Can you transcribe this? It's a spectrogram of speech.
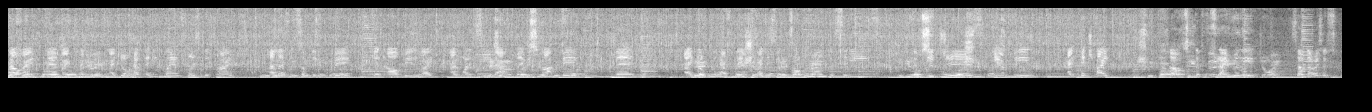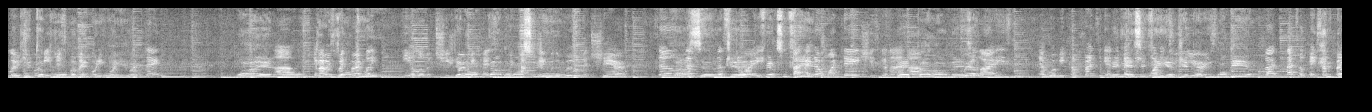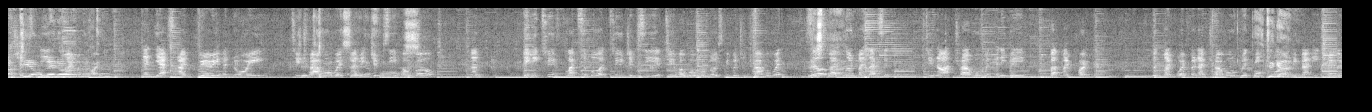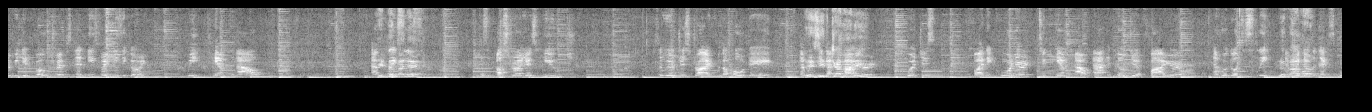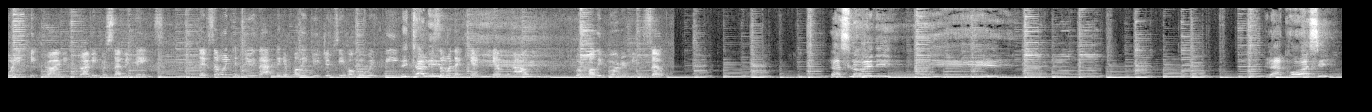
how I plan my itinerary. I don't have any plans most of the time. Unless it's something big, then I'll be like, I want to see that. But if it's not big, then I don't really have plans. I just sort of roam around the city, the beaches, camping. I hitchhike. So the food I really enjoyed. So that was a splurge for me just for my me 44th birthday. Um, if I was with her, I'd probably eat a little bit cheaper because we have to pay for the room and share. So that's the story. But I know one day she's gonna parents, um, realize and we'll become friends again. It might be one or two years, but that's okay. Some friendships need time apart. And yes, I'm very annoying to travel with. I'm a gypsy hobo. I'm maybe too flexible and too gypsy and too hobo for most people to travel with. So I've learned my lesson. Do not travel with anybody but my partner. With my boyfriend, I've traveled with before Portugal. we met each other. We did road trips, and he's very easygoing. We camped out at places. Because Australia is huge. So we were just driving for the whole day, and when we got tired, we'd just find a corner to camp out at, and he'll do a fire, and we'll go to sleep Le and wake up the next morning and keep driving, driving for seven days. So if someone can do that, they can probably do gypsy hobo with me. Someone that can't camp out will probably murder me. So La Slovénie. La Croatie.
